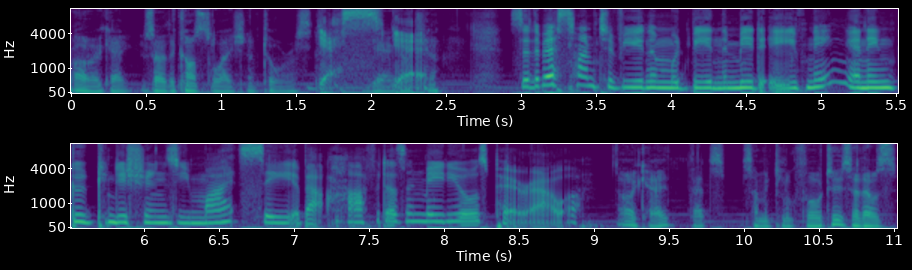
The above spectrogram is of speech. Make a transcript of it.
Oh, okay. So the constellation of Taurus. Yes, Yeah, yeah. gotcha. So the best time to view them would be in the mid evening, and in good conditions, you might see about half a dozen meteors per hour. Okay. That's something to look forward to. So that was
